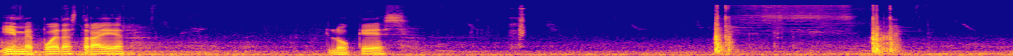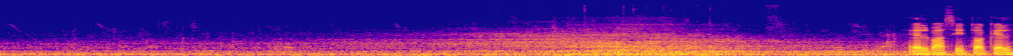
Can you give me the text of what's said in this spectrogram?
Y me pueda extraer lo que es el vasito aquel.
